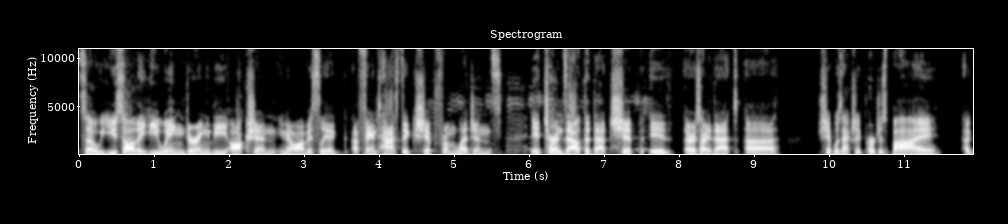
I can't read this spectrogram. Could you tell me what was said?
so you saw the E-wing during the auction. You know, obviously a, a fantastic ship from Legends. It turns out that that ship is, or sorry, that uh, ship was actually purchased by, a,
